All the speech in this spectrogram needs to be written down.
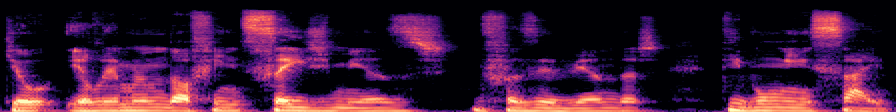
que eu, eu lembro-me de ao fim de seis meses de fazer vendas, tive um insight,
